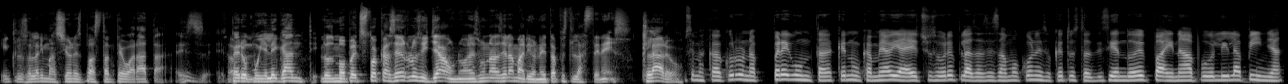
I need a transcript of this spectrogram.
incluso la animación es bastante barata, es, o sea, pero muy elegante. Los mopeds toca hacerlos y ya, uno vez uno hace la marioneta, pues las tenés. Claro. Se me acaba de ocurrir una pregunta que nunca me había hecho sobre Plaza Sésamo con eso que tú estás diciendo de pineapple y la piña.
